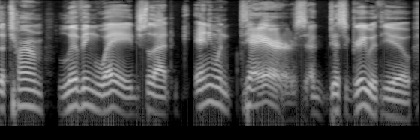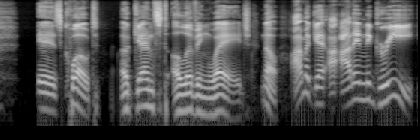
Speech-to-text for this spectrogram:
the term living wage so that anyone dares uh, disagree with you is quote against a living wage no i'm again I, I didn't agree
